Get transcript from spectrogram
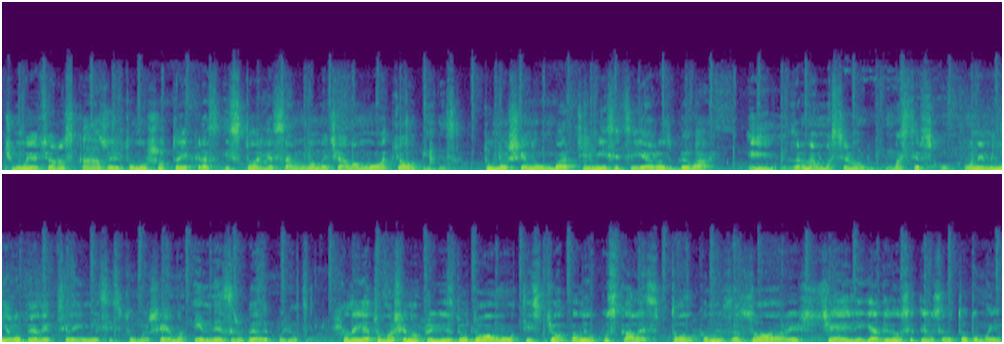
Чому я це розказую? Тому що то якраз історія самого початку мого цього бізнесу. Ту машину в марті місяці я розбиваю. І загнав мастеру в мастерську. Вони мені робили цілий місяць ту машину і не зробили по-людськи. Коли я ту машину привіз додому, ті стекла не впускались толком, зазори, щелі. Я дивився, дивився на то, думаю,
